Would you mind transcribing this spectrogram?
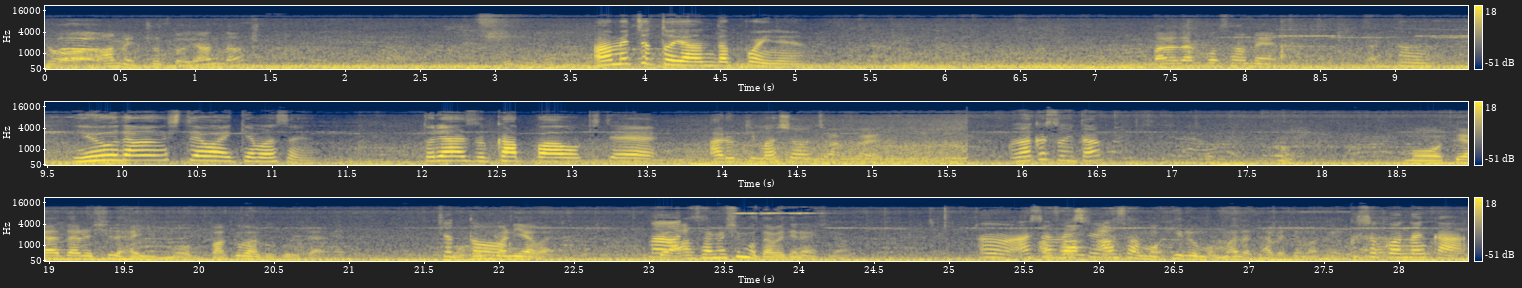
どう？雨ちょっと止んだ？雨ちょっと止んだっぽいね、まだ小雨うん、油断してはいけません。とりあえずカッパを着て歩きましょうお腹空いた？もう手当たり次第もうバクバク食いたい。ちょっと。ほんまにやばい、まあ朝飯も食べてないしな。うん朝飯。朝朝も昼もまだ食べてません。そこなんか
